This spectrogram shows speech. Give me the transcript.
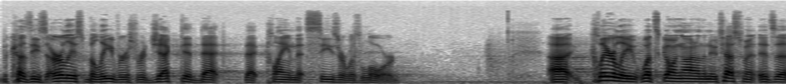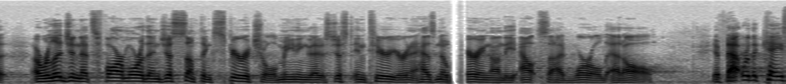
because these earliest believers rejected that, that claim that Caesar was Lord. Uh, clearly, what's going on in the New Testament is a, a religion that's far more than just something spiritual, meaning that it's just interior and it has no bearing on the outside world at all. If that were the case,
